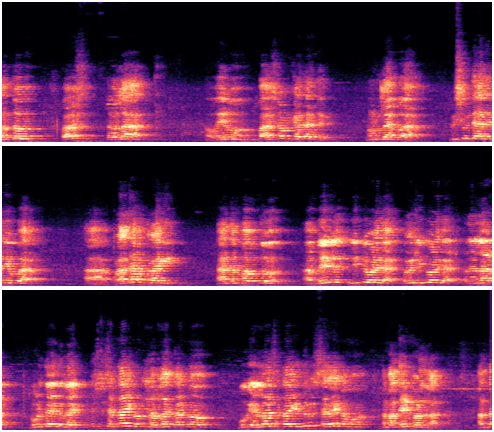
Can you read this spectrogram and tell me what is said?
ಮತ್ತು ಫಸ್ಟ್ ಅವೆಲ್ಲ ಅವ ಏನು ಭಾಷಣವನ್ನು ಕೇಳ್ತಾ ಇದ್ದೇವೆ. ನೋಡಲ್ಲ ಒಬ್ಬ ವಿಶ್ವವಿದ್ಯಾಲಯದಲ್ಲಿ ಒಬ್ಬ ಪ್ರಾಧ್ಯಾಪಕರಾಗಿ ತಮ್ಮ ಒಂದು ಬೇರೆ ಲಿಪಿ ಒಳಗ ಬರೀ ಲಿಪಿ ಒಳಗ ಅದೆಲ್ಲ ನೋಡ್ತಾ ಇದ್ದಲ್ಲ. ಎಷ್ಟು ಚೆನ್ನಾಗಿ ನೋಡಲ್ಲ ಅವೆಲ್ಲ ಕಣ್ಣು ಮೂಗು ಎಲ್ಲ ಚೆನ್ನಾಗಿದ್ರು ಸರಿಯಾಗಿ ನಾವು ನಮ್ಮ ಅಧ್ಯಯನ ಮಾಡೋದಿಲ್ಲ. ಅಂತ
